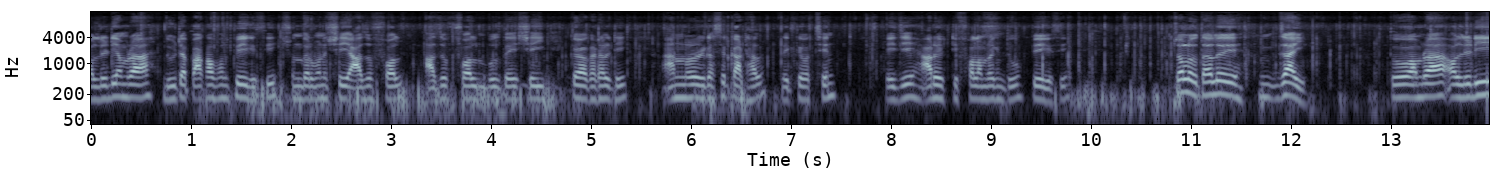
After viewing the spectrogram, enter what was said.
অলরেডি আমরা দুইটা পাকা ফল পেয়ে গেছি। সুন্দরবনের সেই আজব ফল আজব ফল বলতে সেই কেওয়া কাঁঠালটি, আনারস গাছের কাঁঠাল, দেখতে পাচ্ছেন। এই যে আরও একটি ফল আমরা কিন্তু পেয়ে গেছি। চলো তাহলে যাই। তো আমরা অলরেডি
